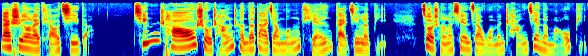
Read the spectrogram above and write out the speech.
那是用来调漆的。秦朝守长城的大将蒙恬改进了笔，做成了现在我们常见的毛笔。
